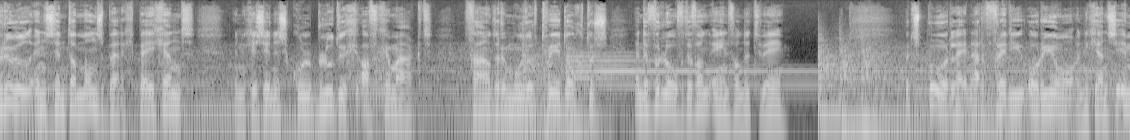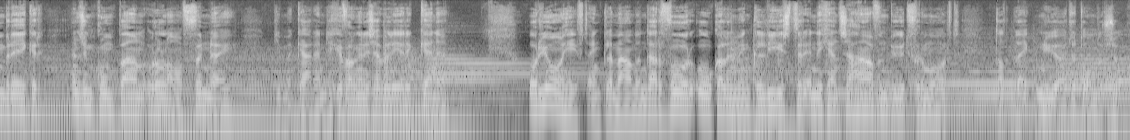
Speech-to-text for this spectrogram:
Gruwel in Sint-Amansberg bij Gent. Een gezin is koelbloedig afgemaakt. Vader, moeder, twee dochters en de verloofde van een van de twee. Het spoor leidt naar Freddy Orion, een Gentse inbreker, en zijn compaan Roland Feneuil, die elkaar in de gevangenis hebben leren kennen. Orion heeft enkele maanden daarvoor ook al een winkelierster in de Gentse havenbuurt vermoord. Dat blijkt nu uit het onderzoek.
